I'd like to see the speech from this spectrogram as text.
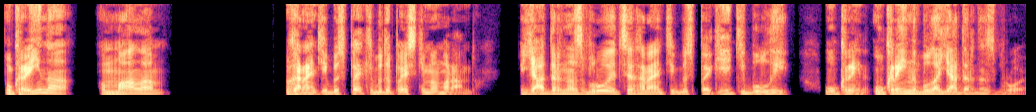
Україна мала гарантії безпеки Будапештський меморандум. Ядерна зброя це гарантії безпеки, які були у України. У України була ядерна зброя.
